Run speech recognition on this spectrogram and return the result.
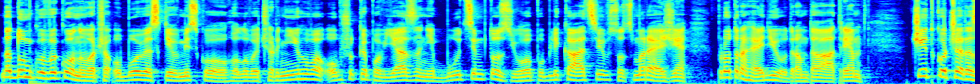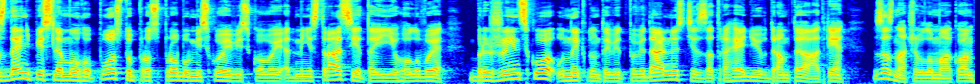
На думку виконувача обов'язків міського голови Чернігова, обшуки пов'язані буцімто з його публікацією в соцмережі про трагедію у драмтеатрі. Чітко через день після мого посту про спробу міської військової адміністрації та її голови Брижинського уникнути відповідальності за трагедію в драмтеатрі, зазначив Ломако.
